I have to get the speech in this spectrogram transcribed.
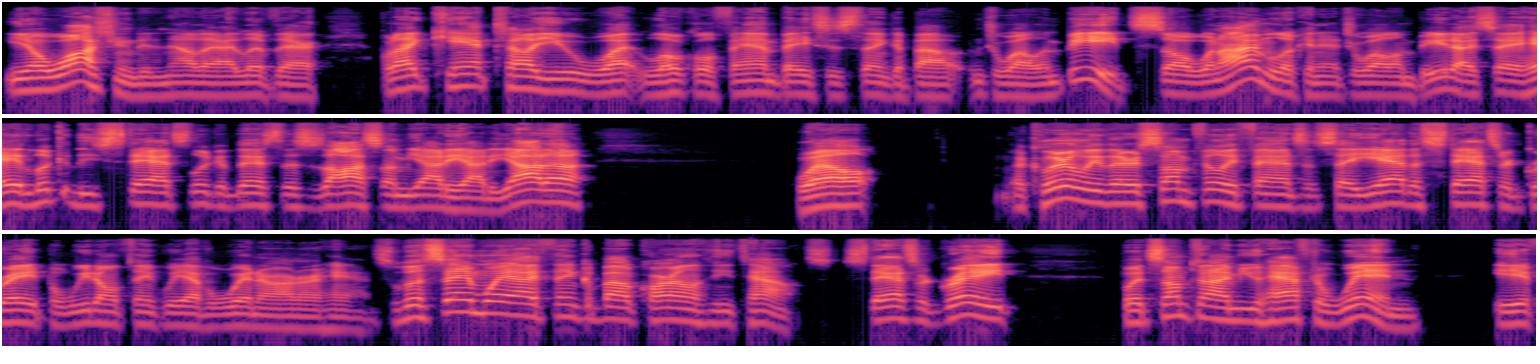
you know, Washington now that I live there but I can't tell you what local fan bases think about Joel Embiid. So when I'm looking at Joel Embiid, I say, hey, look at these stats, look at this, this is awesome, yada, yada, yada. Well, clearly, there's some Philly fans that say, yeah, the stats are great, but we don't think we have a winner on our hands. So, the same way I think about Karl-Anthony Towns. Stats are great, but sometimes you have to win if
